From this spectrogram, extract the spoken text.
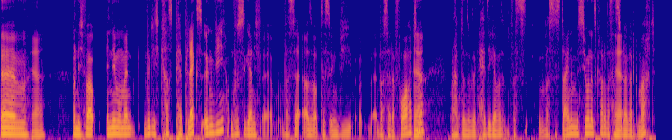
ähm, Ja. und ich war in dem Moment wirklich krass perplex irgendwie und wusste gar nicht, äh, was er, also ob das irgendwie, äh, was er davor hatte. Ja. Und hab dann so gesagt, hey Digga, was, was, was ist deine Mission jetzt gerade? Was hast Ja. du da gerade gemacht?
